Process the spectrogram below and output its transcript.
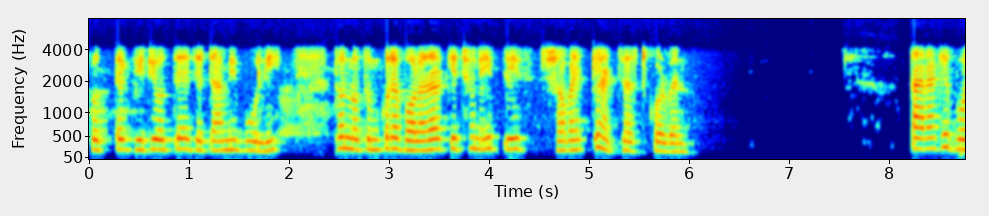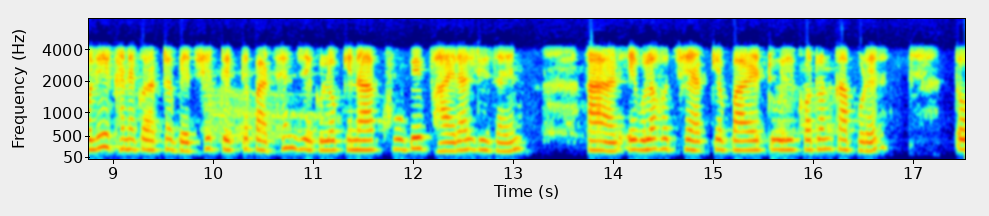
প্রত্যেক ভিডিওতে যেটা আমি বলি তো নতুন করে বলার আর কিছু নেই প্লিজ সবাই একটু অ্যাডজাস্ট করবেন। তার আগে বলি, এখানে কয়েকটা বেডশিট দেখতে পাচ্ছেন, যেগুলো কিনা খুবই ভাইরাল ডিজাইন আর এগুলো হচ্ছে একেবারে টুয়েল কটন কাপড়ের। তো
